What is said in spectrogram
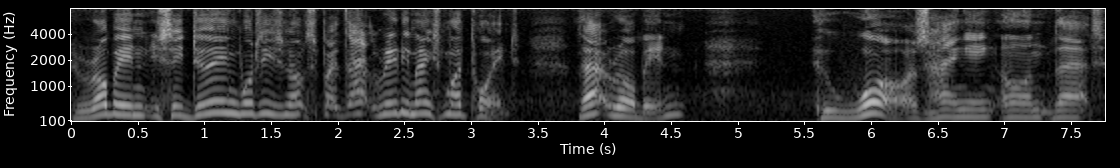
Robin. You see, doing what he's not supposed. That really makes my point. That Robin, who was hanging on that.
